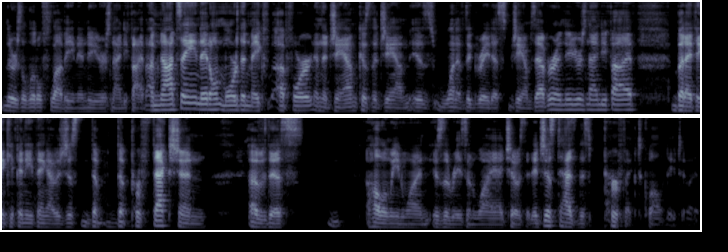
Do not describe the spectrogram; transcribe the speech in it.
there's a little flubbing in New Year's 95. I'm not saying they don't more than make up for it in the jam because the jam is one of the greatest jams ever in New Year's 95. But I think if anything, I was just the the perfection of this Halloween one is the reason why I chose it. It just has this perfect quality to it.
